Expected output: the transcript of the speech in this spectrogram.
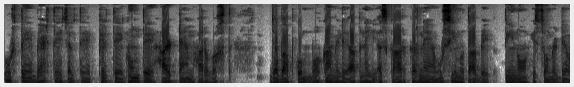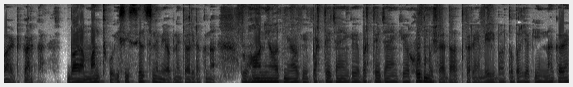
उठते, बैठते, चलते, फिरते, घूमते, हर टाइम हर वक्त। जब आपको मौका मिले आपने ये असकार करने हैं उसी मुताबिक तीनों हिस्सों में डिवाइड कर कर। बारह मंथ को इसी सिलसिले में अपने जारी रखना। रूहानियात में आगे बढ़ते जाएँगे बढ़ते जाएँगे और ख़ुद मुशाहदात करें। मेरी बातों पर यकीन ना करें।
